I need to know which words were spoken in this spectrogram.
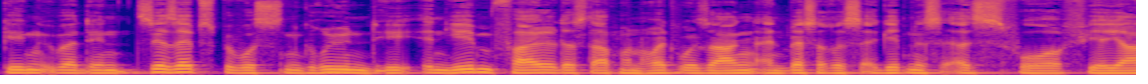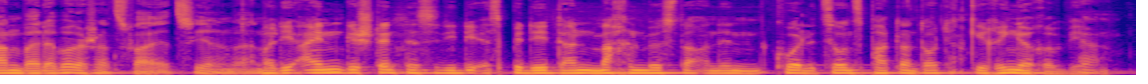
gegenüber den sehr selbstbewussten Grünen, die in jedem Fall, das darf man heute wohl sagen, ein besseres Ergebnis als vor vier Jahren bei der Bürgerschaftswahl erzielen werden. Weil die Eingeständnisse, die die SPD dann machen müsste an den Koalitionspartnern, deutlich geringere wären. Ja.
